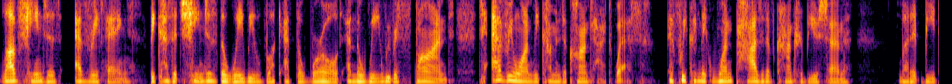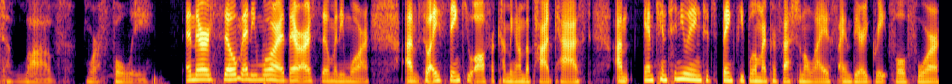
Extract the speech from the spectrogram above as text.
love changes everything because it changes the way we look at the world and the way we respond to everyone we come into contact with. If we could make one positive contribution let it be to love more fully. And there are so many more. There are so many more. Um, so I thank you all for coming on the podcast um, and continuing to thank people in my professional life. I'm very grateful for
